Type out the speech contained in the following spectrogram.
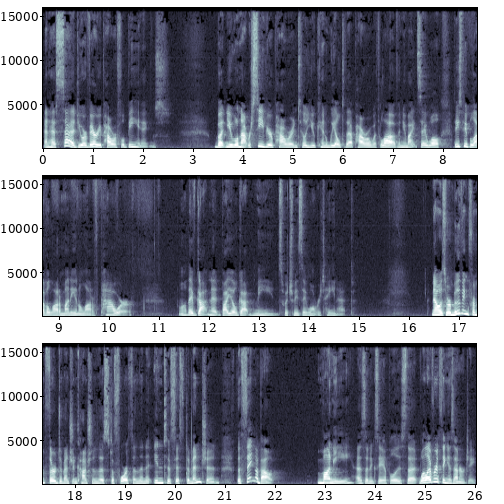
and has said, You are very powerful beings. But you will not receive your power until you can wield that power with love. And you might say, Well, these people have a lot of money and a lot of power. Well, they've gotten it by ill gotten means, which means they won't retain it. Now, as we're moving from third dimension consciousness to fourth and then into fifth dimension, the thing about money, as an example, is that, well, everything is energy.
